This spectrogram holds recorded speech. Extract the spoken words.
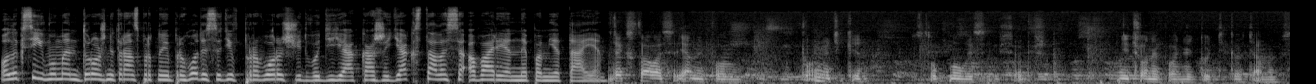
Олексій в момент дорожньо-транспортної пригоди сидів праворуч від водія. Каже, як сталася аварія, не пам'ятає. Як сталося, я не пам'ятаю. Пам'ятаю тільки столкнулися і все більше. Нічого не пам'ятаю, тут тільки втягнувся.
